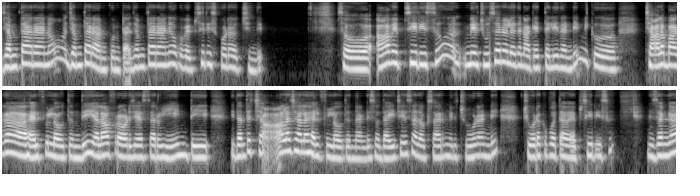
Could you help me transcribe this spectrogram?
జమ్తారానో జమ్తారా అనుకుంటా. జమ్తారా అని ఒక వెబ్ సిరీస్ కూడా వచ్చింది. సో, ఆ వెబ్ సిరీస్ మీరు చూసారో లేదో నాకైతే తెలియదండి మీకు చాలా బాగా హెల్ప్‌ఫుల్ అవుతుంది. ఎలా ఫ్రాడ్ చేస్తారు ఏంటి? ఇదంతా చాలా చాలా హెల్ప్‌ఫుల్ అవుతుందండి. సో, దయచేసి అదొకసారి మీరు చూడండి. చూడకపోతే ఆ వెబ్ సిరీస్ నిజంగా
